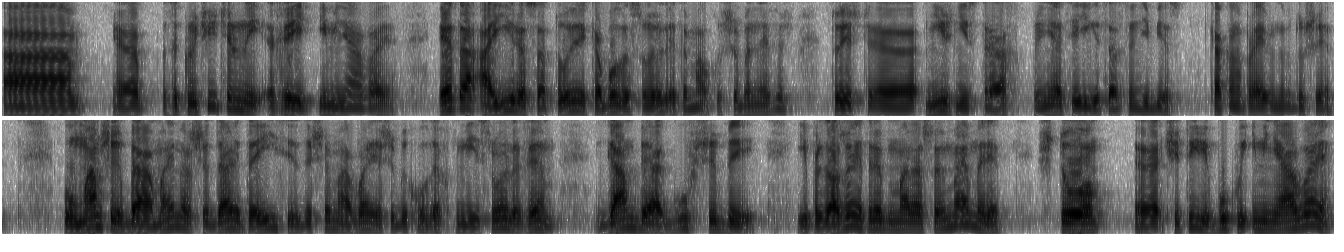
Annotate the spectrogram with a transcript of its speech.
А э, заключительный гей имени Авая – это Аира Сатоя Кабола Соэль, это Малхус Шабанефеш, то есть э, нижний страх, принятие Иго Царства Небес, как оно проявлено в душе. У мамших баамаймер шедали таисис дешема авая шебихолах мейсройль гэм гамбе агуф шибей. И продолжает Рэб Мара в своем маймере, что э, четыре буквы имени Авая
